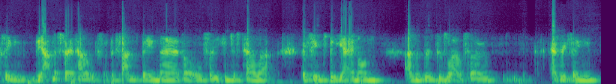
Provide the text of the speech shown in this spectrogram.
I think the atmosphere helps with the fans being there, but also you can just tell that they seem to be getting on as a group as well. So everything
